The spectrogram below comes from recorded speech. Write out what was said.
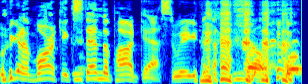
we're going to mark extend the podcast. We, well, well,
